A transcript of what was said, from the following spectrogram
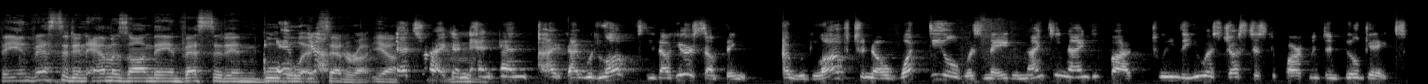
They invested in Amazon. They invested in Google, yeah, etc. Yeah. That's right. And and and I, I would love you know here's something I would love to know what deal was made in 1995 between the U.S. Justice Department and Bill Gates.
